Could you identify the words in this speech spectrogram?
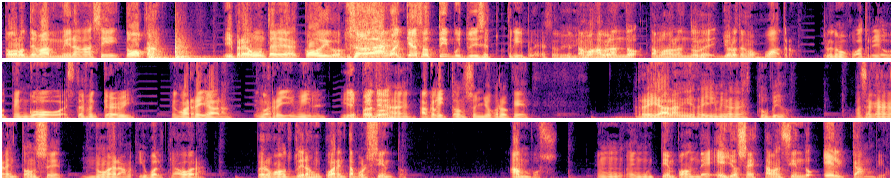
todos los demás miran así, tocan y preguntan el código. Tú se lo das a cualquiera de esos tipos y tú dices, triple. Eso, Estamos hablando, estamos hablando de. Yo lo tengo cuatro. Yo lo tengo cuatro. Yo tengo a Stephen Curry, tengo a Ray Allen, tengo a Reggie Miller. Y después lo tengo tienes a él. A Clay Thompson. Yo creo que Ray Allen y Reggie Miller eran estúpidos. Lo que pasa es que en aquel entonces no era igual que ahora. Pero cuando tú tiras un 40%, ambos, en un, en un tiempo donde ellos estaban siendo el cambio,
